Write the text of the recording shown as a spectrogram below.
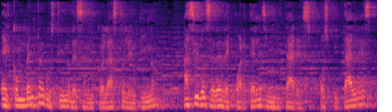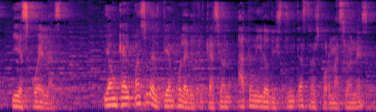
el convento agustino de San Nicolás Tolentino ha sido sede de cuarteles militares, hospitales y escuelas. Y aunque al paso del tiempo la edificación ha tenido distintas transformaciones,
